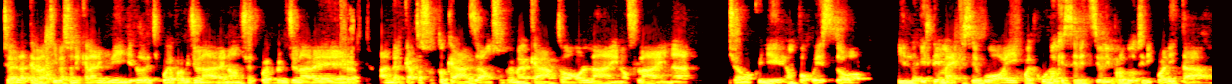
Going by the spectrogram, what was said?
cioè l'alternativa sono i canali di vendita dove ti puoi approvvigionare, no? Cioè ti puoi approvvigionare certo. al mercato sotto casa, a un supermercato, online, offline. Diciamo, quindi è un po' questo il, il, tema è che se vuoi qualcuno che selezioni prodotti di qualità,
